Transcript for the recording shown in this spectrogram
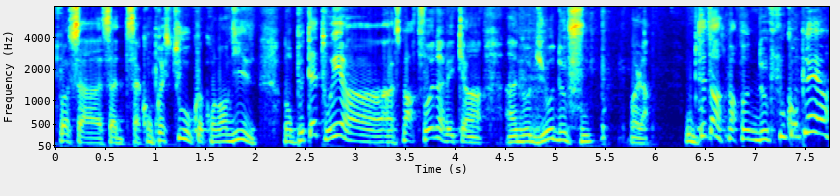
Toi, ça, ça, compresse tout, quoi qu'on en dise. Donc peut-être, oui, un, smartphone avec un, audio de fou. Voilà ou peut-être un smartphone de fou complet, hein,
